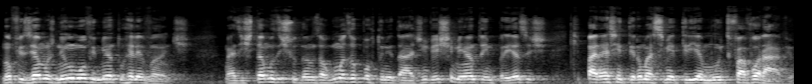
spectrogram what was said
não fizemos nenhum movimento relevante mas estamos estudando algumas oportunidades de investimento em empresas que parecem ter uma simetria muito favorável.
